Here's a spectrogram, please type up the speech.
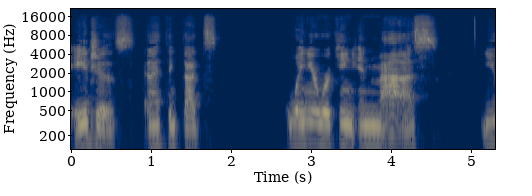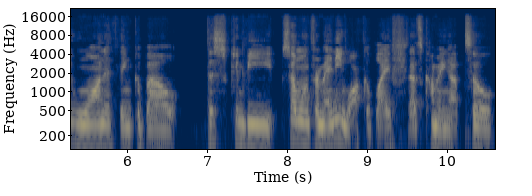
ages. And I think that's when you're working in mass, you want to think about this can be someone from any walk of life that's coming up. So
